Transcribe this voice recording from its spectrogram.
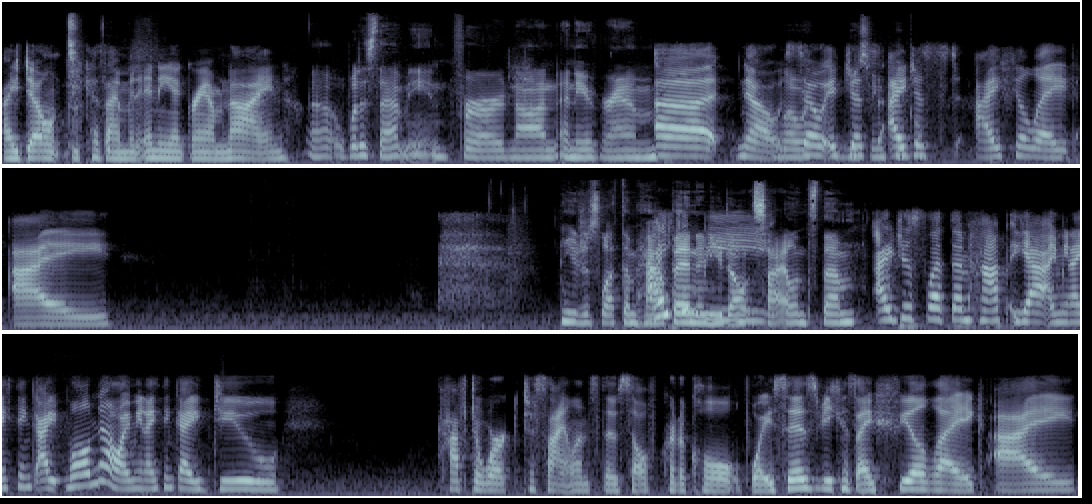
I don't because I'm an Enneagram nine. Uh, what does that mean for our non-enneagram? Uh, no. So it just, using I just, I feel like I. you just let them happen and you don't silence them. I just let them happen. Yeah, I mean, I think I well, no, I mean, I think I do have to work to silence those self-critical voices because I feel like I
